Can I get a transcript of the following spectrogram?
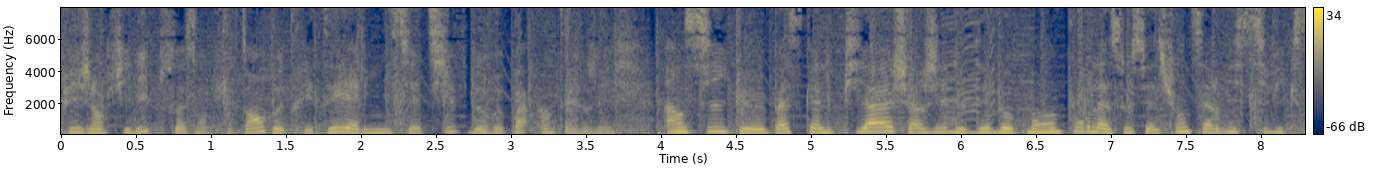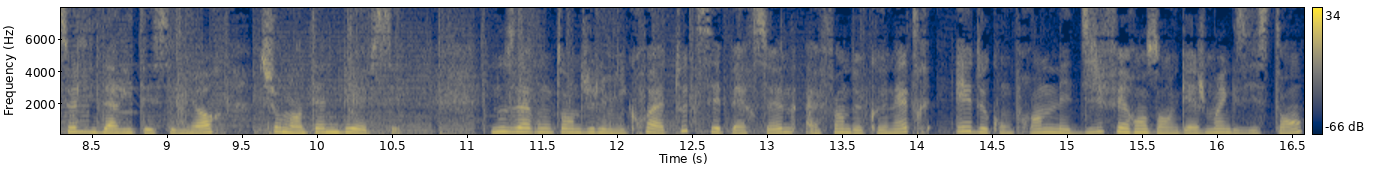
Puis Jean-Philippe, 68 ans, retraité à l'initiative de repas intergés. Ainsi que Pascal Pia, chargé de développement pour l'association de services civiques Solidarité Senior sur l'antenne BFC. Nous avons tendu le micro à toutes ces personnes afin de connaître et de comprendre les différents engagements existants,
